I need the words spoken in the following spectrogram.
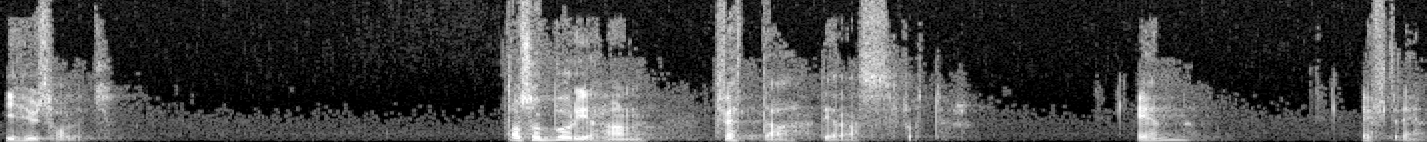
i hushållet. Och så börjar han tvätta deras fötter. En efter en.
